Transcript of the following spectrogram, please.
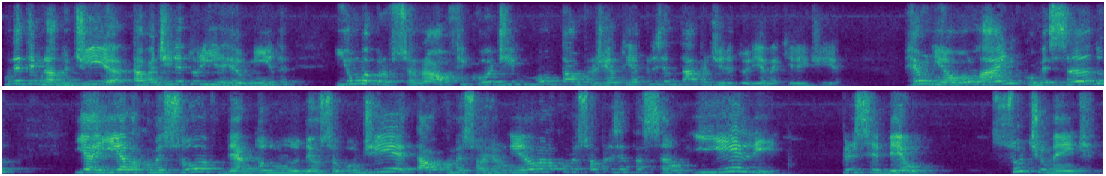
Um determinado dia, estava a diretoria reunida e uma profissional ficou de montar um projeto e apresentar para a diretoria naquele dia. Reunião online, começando, e aí ela começou, deram, todo mundo deu seu bom dia e tal, começou a reunião, ela começou a apresentação, e ele percebeu sutilmente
